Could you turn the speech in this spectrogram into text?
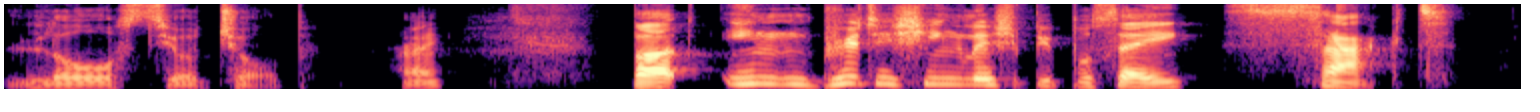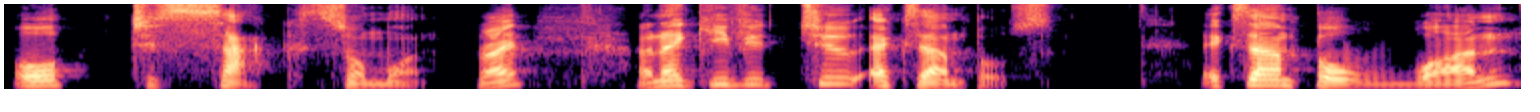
lost your job, right? But in British English, people say sacked or to sack someone, right? And I give you two examples. Example one,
